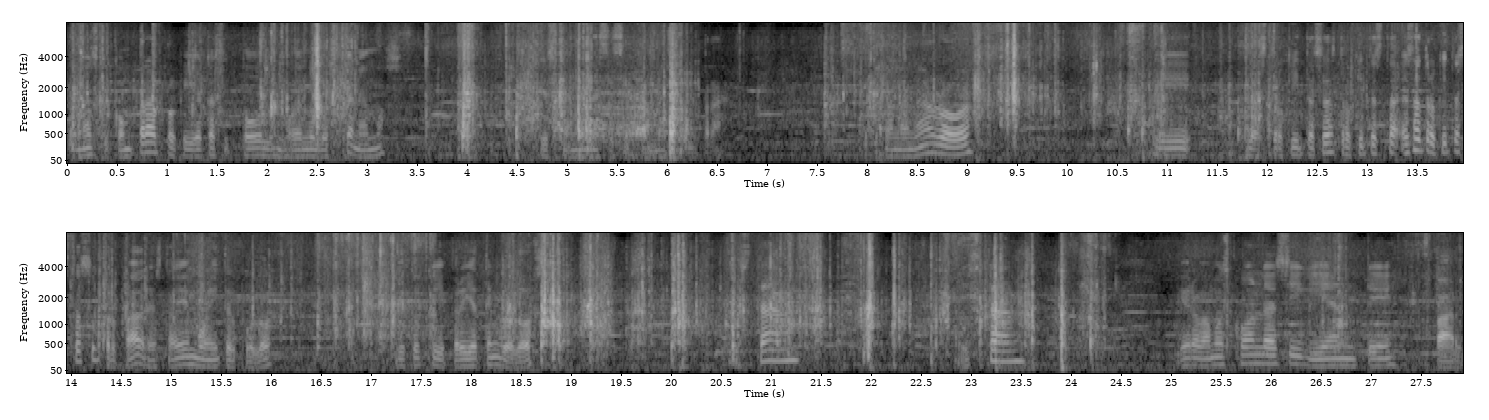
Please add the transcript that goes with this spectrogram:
tenemos que comprar porque ya casi todos los modelos los tenemos. Si es que no necesitamos comprar. El rover. Y las troquitas. Esa troquita está, esa troquita está súper padre, está bien bonito el color. Yo creo que, pero ya tengo dos. Ahí están. Ahí están. Y ahora vamos con la siguiente parte.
